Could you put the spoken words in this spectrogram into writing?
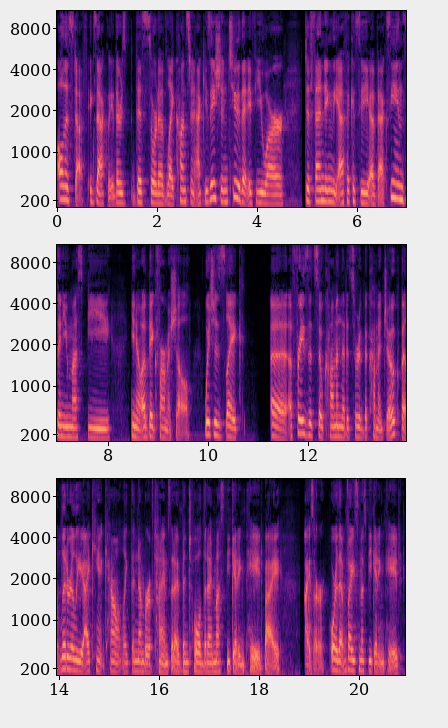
All this stuff. Exactly. There's this sort of like constant accusation too that if you are defending the efficacy of vaccines, then you must be, you know, a big pharma shill, which is like a, a, phrase that's so common that it's sort of become a joke. But literally, I can't count like the number of times that I've been told that I must be getting paid by Pfizer or that Vice must be getting paid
